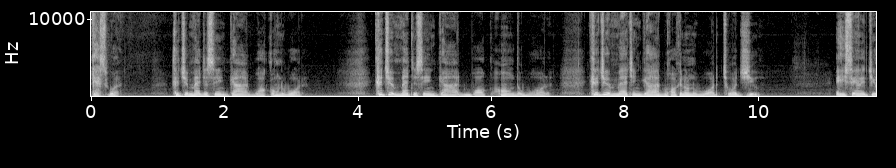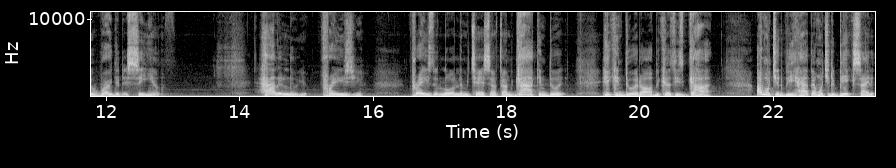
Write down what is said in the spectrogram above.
Guess what? Could you imagine seeing God walk on the water? Could you imagine seeing God walk on the water? Could you imagine God walking on the water towards you? And he's saying that you're worthy to see him. Hallelujah. Praise you. Praise the Lord. Let me tell you something. God can do it. He can do it all because he's God. I want you to be happy. I want you to be excited.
